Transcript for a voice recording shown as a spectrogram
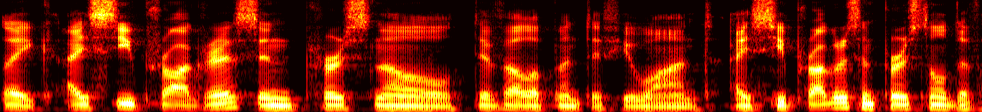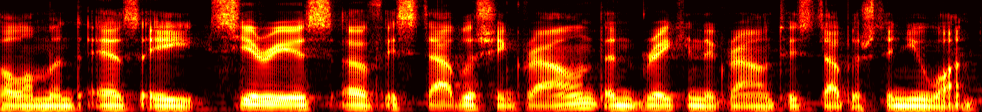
like I see progress in personal development, if you want. I see progress in personal development as a series of establishing ground and breaking the ground to establish the new one.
